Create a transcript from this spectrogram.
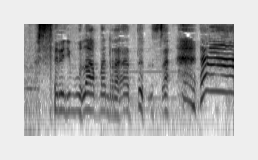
1800 ah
